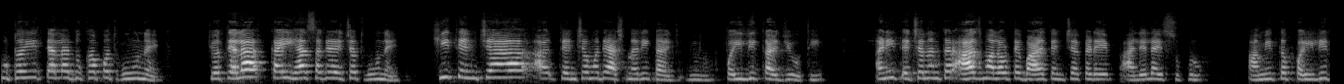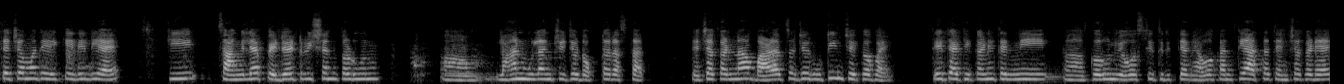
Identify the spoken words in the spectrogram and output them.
कुठंही त्याला दुखापत होऊ नये किंवा त्याला काही ह्या सगळ्या ह्याच्यात होऊ नये ही त्यांच्या त्यांच्यामध्ये असणारी काळजी पहिली काळजी होती. आणि त्याच्यानंतर आज मला वाटतं बाळ त्यांच्याकडे आलेलं आहे सुखरूप. आम्ही तर पहिली त्याच्यामध्ये हे केलेली आहे की चांगल्या पेडियाट्रिशियनकडून लहान मुलांचे जे डॉक्टर असतात त्याच्याकडनं बाळाचं जे रुटीन चेकअप आहे ते त्या ठिकाणी त्यांनी करून व्यवस्थितरित्या घ्यावं. कारण ते आता त्यांच्याकडे आहे.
